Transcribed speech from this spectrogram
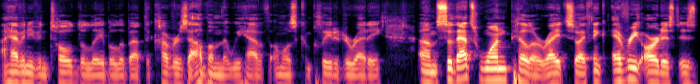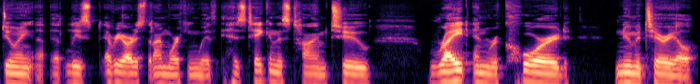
I haven't even told the label about the covers album that we have almost completed already. Um, so that's one pillar, right? So I think every artist is doing, uh, at least every artist that I'm working with, has taken this time to write and record new material.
